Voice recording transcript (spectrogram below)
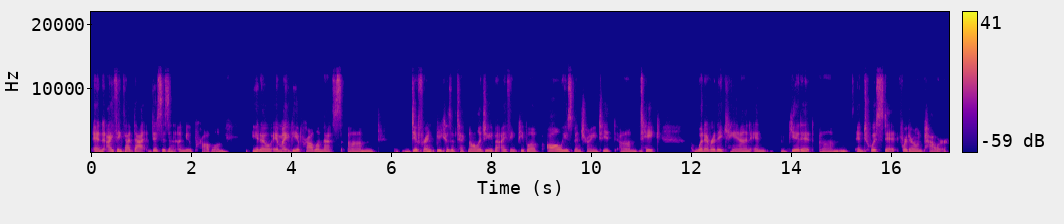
and i think that that this isn't a new problem you know it might be a problem that's um, different because of technology but i think people have always been trying to um, take whatever they can and get it um, and twist it for their own power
